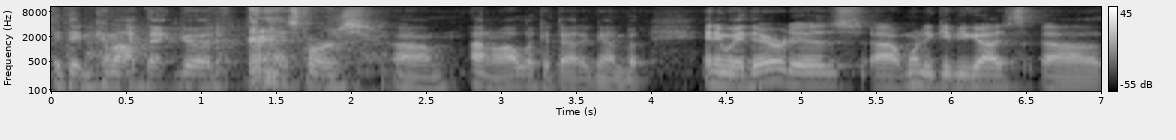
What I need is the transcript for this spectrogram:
it didn't come out that good as far as um, I don't know. I'll look at that again. But anyway, there it is. Uh, I wanted to give you guys uh,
